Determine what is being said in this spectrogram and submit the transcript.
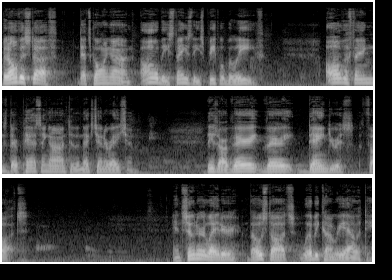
But all this stuff that's going on, all these things these people believe, all the things they're passing on to the next generation, These are very, very dangerous thoughts. And sooner or later, those thoughts will become reality.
